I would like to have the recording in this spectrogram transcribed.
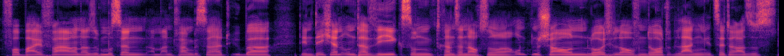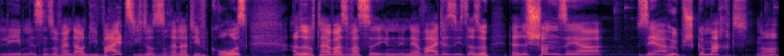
vorbeifahren. Also du musst dann am Anfang bist dann halt über den Dächern unterwegs und kannst dann auch so nach unten schauen. Leute laufen dort lang etc. Also das Leben ist insofern da und die Weitsicht das ist relativ groß. Also teilweise, was du in, in der Weite siehst. Also das ist schon sehr, sehr hübsch gemacht. Ne?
